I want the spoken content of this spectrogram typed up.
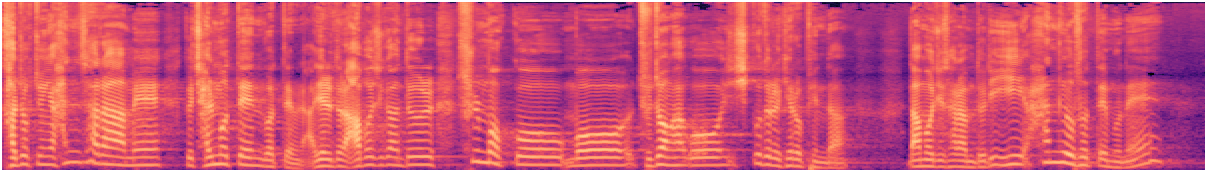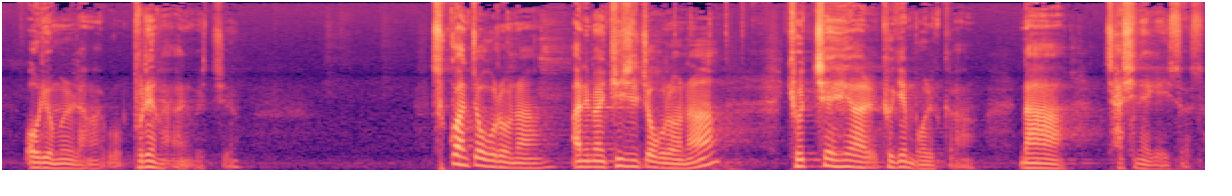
가족 중에 한 사람의 그 잘못된 것 때문에 아, 예를 들어 아버지가 늘 술 먹고 뭐 주정하고 식구들을 괴롭힌다. 나머지 사람들이 이 한 요소 때문에 어려움을 당하고 불행하는 거죠. 습관적으로나 아니면 기질적으로나 교체해야 할 그게 뭘까? 나 자신에게 있어서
